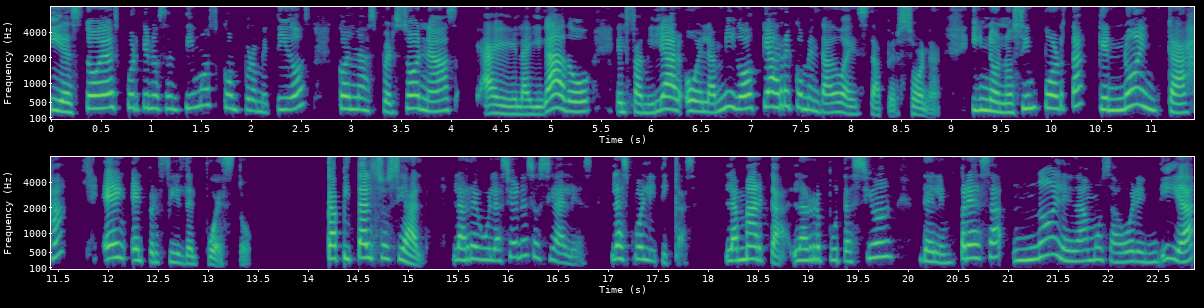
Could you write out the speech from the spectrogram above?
Y esto es porque nos sentimos comprometidos con las personas, el allegado, el familiar o el amigo que ha recomendado a esta persona. Y no nos importa que no encaja en el perfil del puesto. Capital social. Las regulaciones sociales, las políticas, la marca, la reputación de la empresa, no le damos ahora en día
